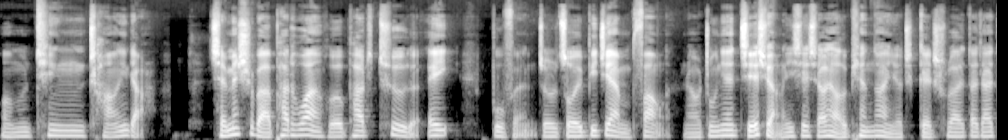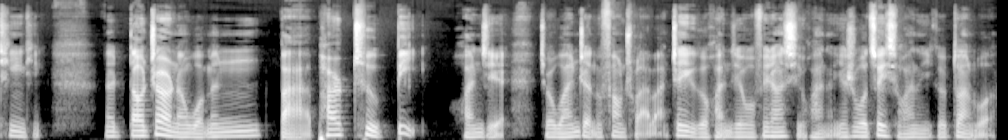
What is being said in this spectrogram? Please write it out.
我们听长一点前面是把 Part One 和 Part Two 的 A 部分，就是作为 BGM 放了，然后中间节选了一些小小的片段，也给出来大家听一听。那到这儿呢，我们把 Part Two B 环节就是完整的放出来吧。这个环节我非常喜欢的，也是我最喜欢的一个段落。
